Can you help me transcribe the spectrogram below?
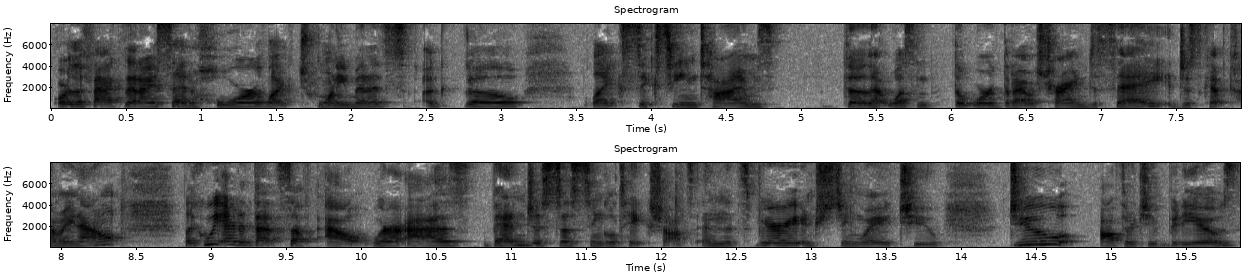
Or the fact that I said whore like 20 minutes ago, like 16 times, though that wasn't the word that I was trying to say. It just kept coming out. Like we edit that stuff out, whereas Ben just does single take shots. And it's very interesting way to do AuthorTube videos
